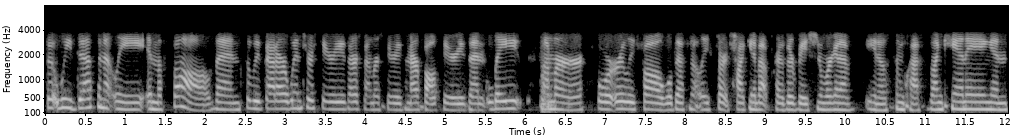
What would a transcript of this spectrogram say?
but we definitely in the fall then so we've got our winter series our summer series and our fall series and late summer or early fall we'll definitely start talking about preservation we're going to have you know some classes on canning and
